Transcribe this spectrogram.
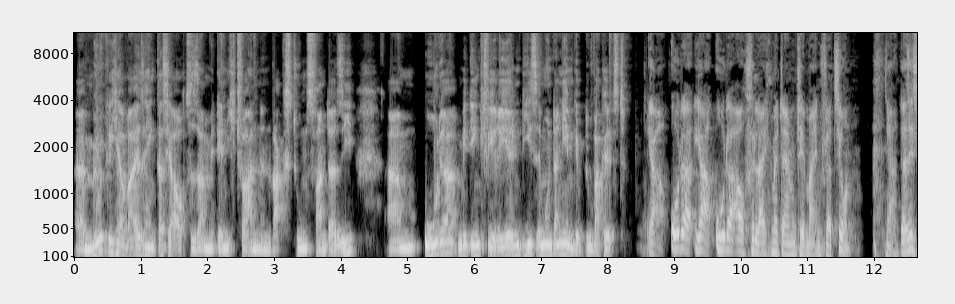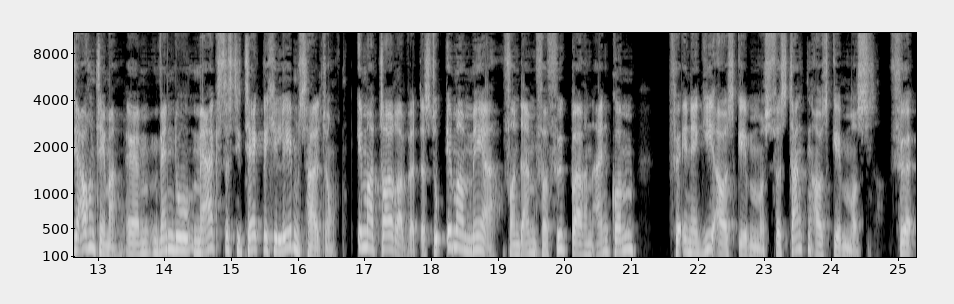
Äh, möglicherweise hängt das ja auch zusammen mit der nicht vorhandenen Wachstumsfantasie ähm, oder mit den Querelen, die es im Unternehmen gibt. Du wackelst. Ja, oder ja, oder auch vielleicht mit dem Thema Inflation. Ja, das ist ja auch ein Thema. Ähm, wenn du merkst, dass die tägliche Lebenshaltung immer teurer wird, dass du immer mehr von deinem verfügbaren Einkommen für Energie ausgeben muss, fürs Tanken ausgeben muss, für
